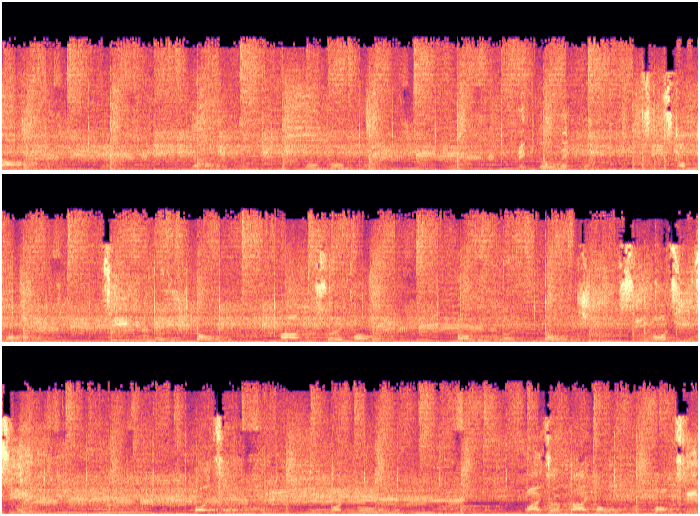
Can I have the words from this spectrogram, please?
一茫茫，觅到觅到，自寻我，千里步，问谁好？风里路全是我自照，开枝灵魂好，迈着大步望前去，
